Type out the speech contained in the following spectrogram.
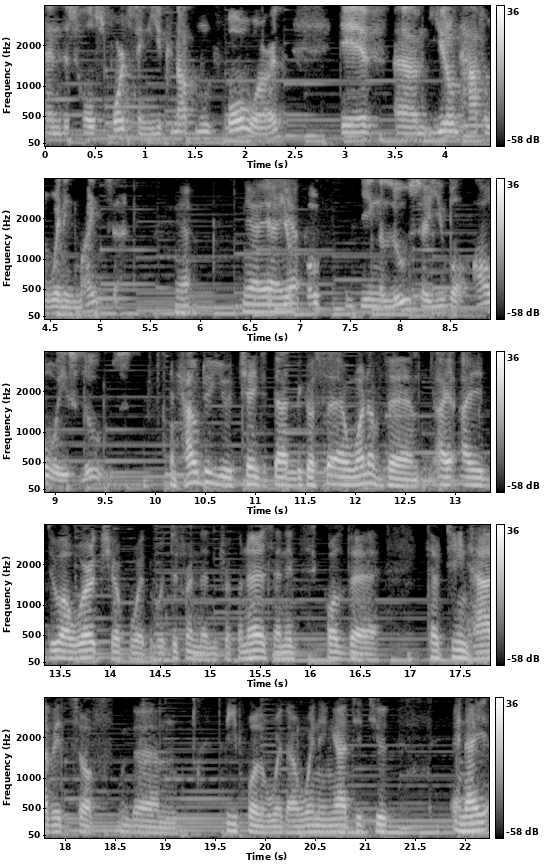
and this whole sports thing. You cannot move forward if um, you don't have a winning mindset. Yeah, yeah, yeah, if you're yeah. Being a loser, you will always lose. And how do you change that? Because uh, one of the I, I do a workshop with with different entrepreneurs, and it's called the 13 Habits of the um, People with a Winning Attitude. And I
